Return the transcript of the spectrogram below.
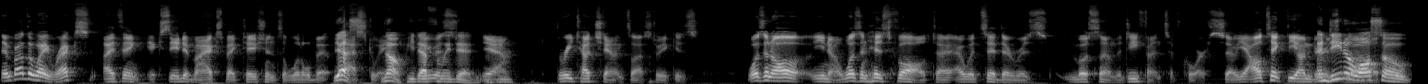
And by the way, Rex, I think, exceeded my expectations a little bit Yes. last week. No, he definitely did. Yeah. Mhm. Three touchdowns last week is wasn't all you know, wasn't his fault. I, I would say there was mostly on the defense, of course. So yeah, I'll take the under. And Dino well. also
